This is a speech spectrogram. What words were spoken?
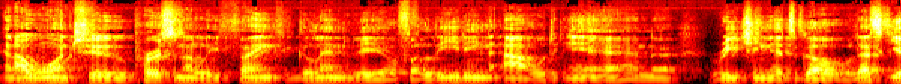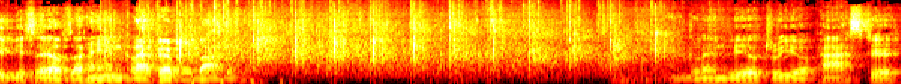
And I want to personally thank Glenville for leading out in reaching its goal. Let's give yourselves a hand clap, everybody. And Glenville, through your pastor,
